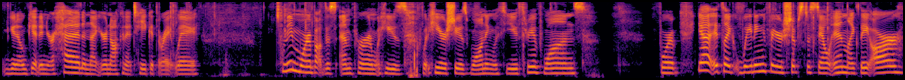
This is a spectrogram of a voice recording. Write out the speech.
you know, get in your head and that you're not to take it the right way. Tell me more about this emperor and what he's what he or she is wanting with you. 3 of wands for yeah it's like waiting for your ships to sail in like they are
